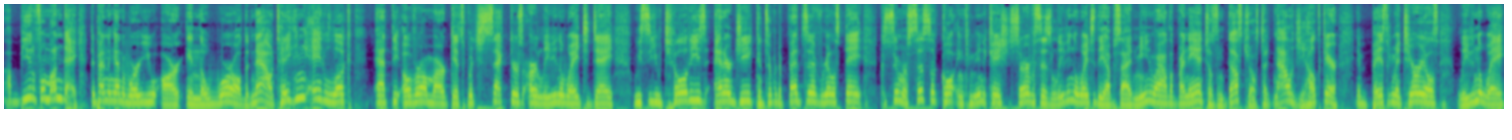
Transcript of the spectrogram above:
uh, beautiful Monday, depending on where you are in the world. Now, taking a look at the overall markets, which sectors are leading the way today. We see utilities, energy, consumer defensive, real estate, consumer cyclical, and communication services leading the way to the upside. Meanwhile, the financials, industrials, technology, healthcare, and basic materials leading the way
